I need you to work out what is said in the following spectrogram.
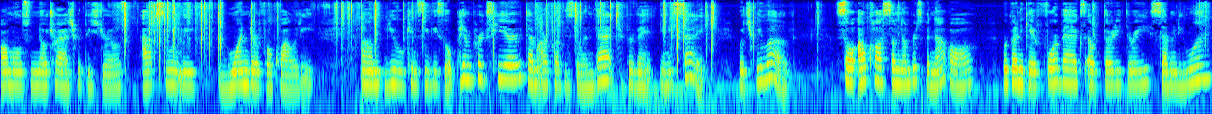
almost no trash with these drills. Absolutely wonderful quality. Um, you can see these little pinpricks here. Diamond Art Club is doing that to prevent any static, which we love. So I'll call some numbers, but not all. We're going to get four bags of 33.71.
